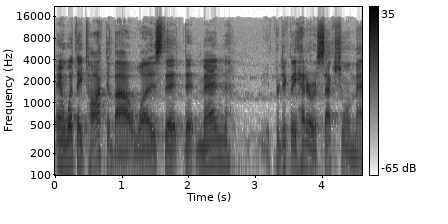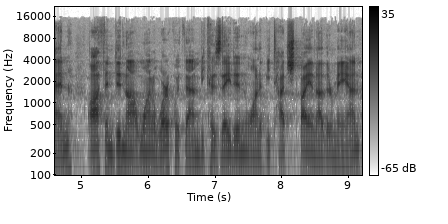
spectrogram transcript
And what they talked about was that, that men particularly heterosexual men, often did not want to work with them because they didn't want to be touched by another man.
